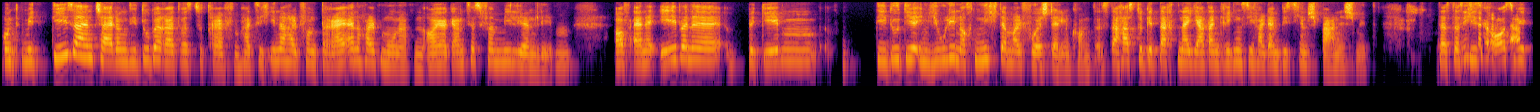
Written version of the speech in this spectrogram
Und mit dieser Entscheidung, die du bereit warst zu treffen, hat sich innerhalb von dreieinhalb Monaten euer ganzes Familienleben auf eine Ebene begeben, die du dir im Juli noch nicht einmal vorstellen konntest. Da hast du gedacht, na ja, dann kriegen sie halt ein bisschen Spanisch mit. Dass das nicht diese Auswirkungen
